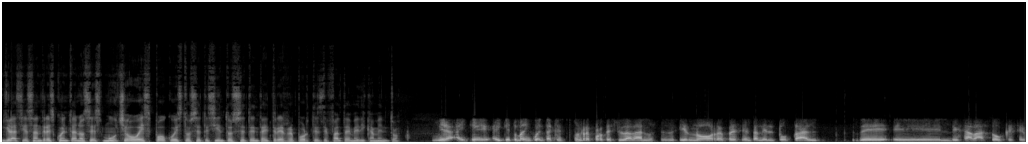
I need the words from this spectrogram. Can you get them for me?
Gracias, Andrés. Cuéntanos, ¿es mucho o es poco estos 773 reportes de falta de medicamento? Mira, hay que hay que tomar en cuenta que estos son reportes ciudadanos, es decir, no representan el total de eh, el desabasto que, se,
